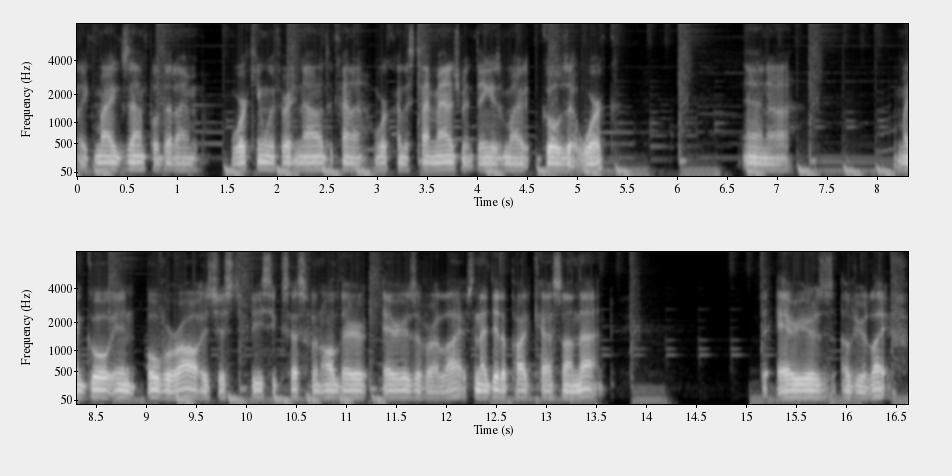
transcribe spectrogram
like my example that I'm working with right now to kind of work on this time management thing is my goals at work. And uh, my goal in overall is just to be successful in all their areas of our lives. And I did a podcast on that the areas of your life.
